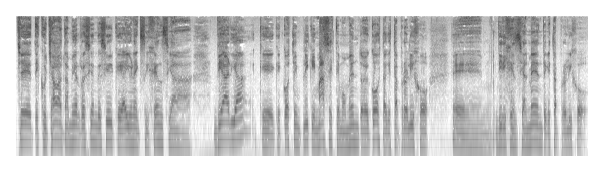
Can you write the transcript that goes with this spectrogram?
Che, te escuchaba también recién decir que hay una exigencia diaria que, que Costa implica y más este momento de Costa que está prolijo eh, dirigencialmente, que está prolijo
